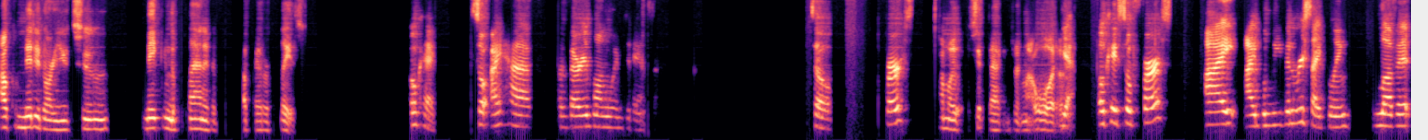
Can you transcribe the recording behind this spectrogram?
how committed are you to making the planet a, a better place? Okay, so I have a very long-winded answer. So, first, I'm gonna sit back and drink my water. Yeah. okay, so first, I I believe in recycling, love it,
